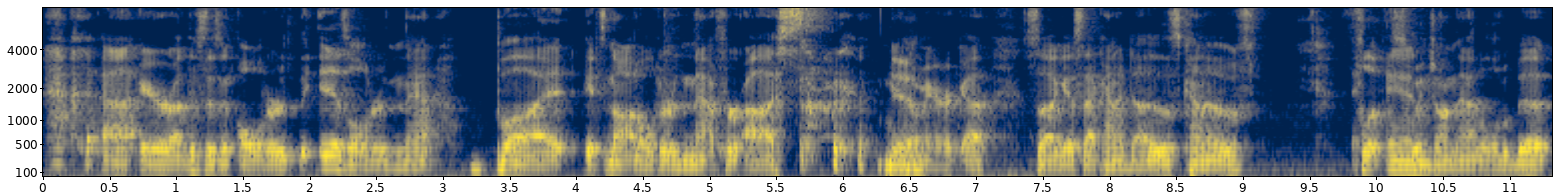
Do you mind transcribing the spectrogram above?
uh, era. This isn't older. It is older than that, but it's not older than that for us in yeah. America. So I guess that kind of does kind of flip the and, switch on that a little bit.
